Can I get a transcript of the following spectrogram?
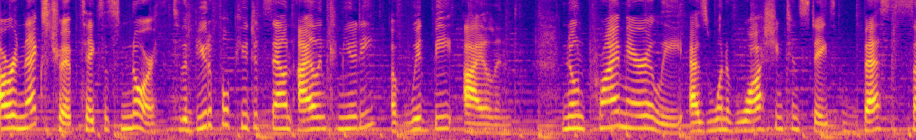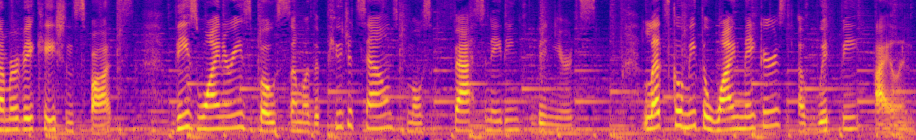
Our next trip takes us north to the beautiful Puget Sound island community of Whidbey Island. Known primarily as one of Washington State's best summer vacation spots, these wineries boast some of the Puget Sound's most fascinating vineyards. Let's go meet the winemakers of Whidbey Island.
